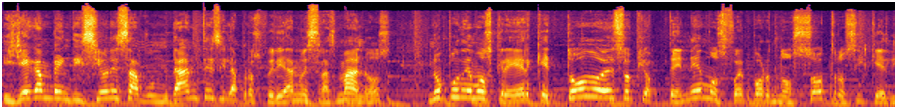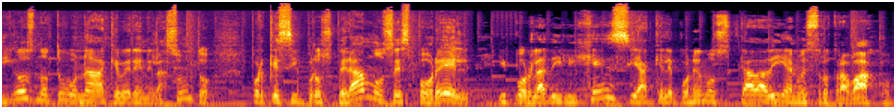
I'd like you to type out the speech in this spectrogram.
y llegan bendiciones abundantes y la prosperidad a nuestras manos, no podemos creer que todo eso que obtenemos fue por nosotros y que Dios no tuvo nada que ver en el asunto, porque si prosperamos es por Él y por la diligencia que le ponemos cada día a nuestro trabajo.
